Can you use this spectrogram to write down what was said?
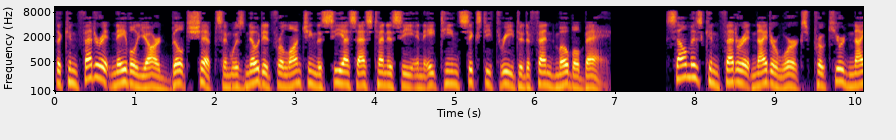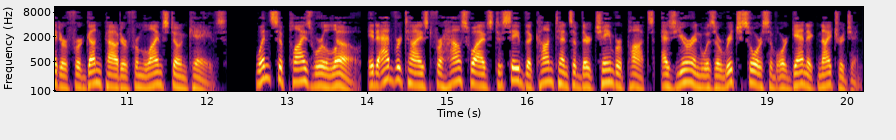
The Confederate Naval Yard built ships and was noted for launching the CSS Tennessee in 1863 to defend Mobile Bay. Selma's Confederate niter works procured niter for gunpowder from limestone caves. When supplies were low, it advertised for housewives to save the contents of their chamber pots, as urine was a rich source of organic nitrogen.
